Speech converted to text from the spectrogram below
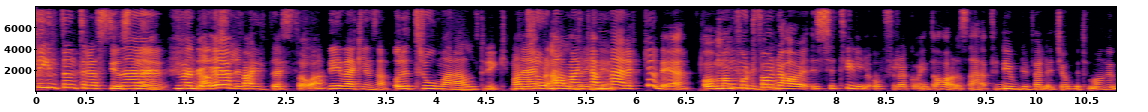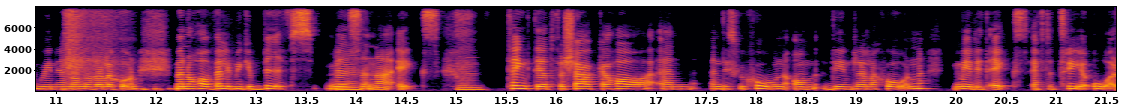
Det är inte en tröst just Nej, nu. men det Absolut är faktiskt inte. så. Det är verkligen sant. Och det tror man aldrig. Man Nej, tror men aldrig man kan det. märka det. Och man Gud, fortfarande har, se till att försöka inte ha det så här. För det blir väldigt jobbigt om man ska gå in i en annan relation. Men att ha väldigt mycket beefs med Mm. sina ex. Mm. Tänk dig att försöka ha en, en diskussion om din relation med ditt ex efter tre år.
